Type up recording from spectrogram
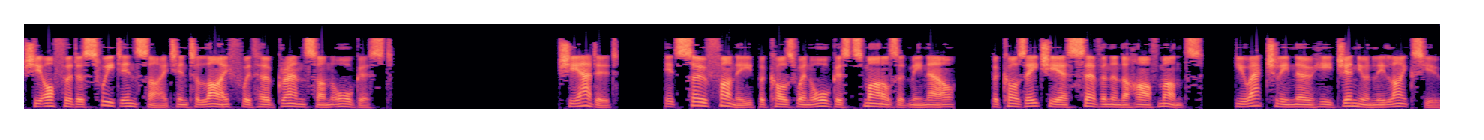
She offered a sweet insight into life with her grandson August. She added, It's so funny because when August smiles at me now, because HES seven and a half months, you actually know he genuinely likes you.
